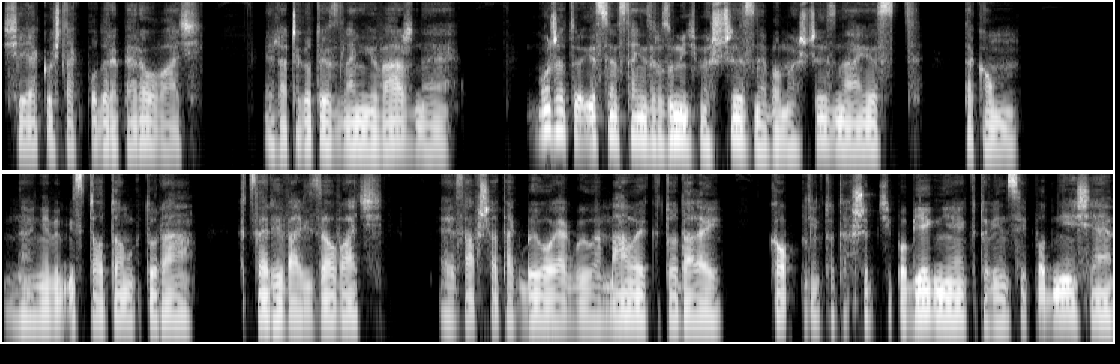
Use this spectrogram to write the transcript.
się jakoś tak podreperować, dlaczego to jest dla nich ważne. Może to jestem w stanie zrozumieć mężczyznę, bo mężczyzna jest taką, no nie wiem, istotą, która chce rywalizować. E, zawsze tak było, jak byłem mały, kto dalej kopnie, kto też szybciej pobiegnie, kto więcej podniesie.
